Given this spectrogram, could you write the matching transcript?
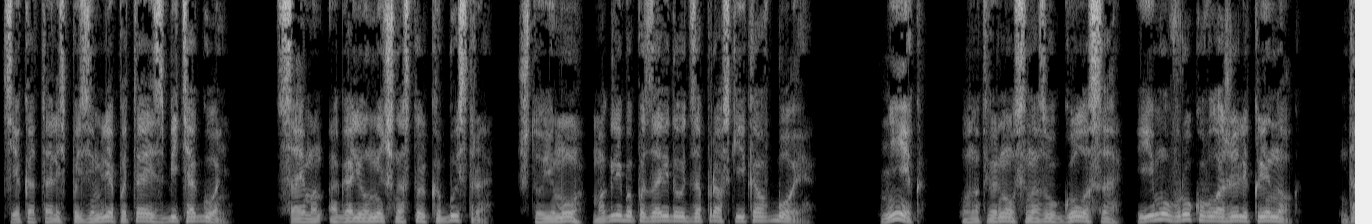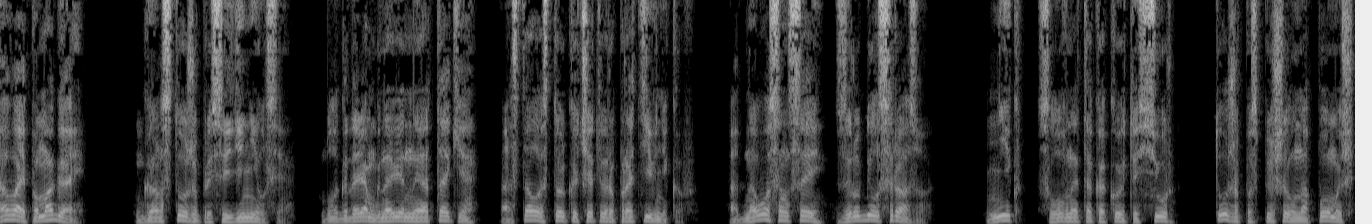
Те катались по земле, пытаясь сбить огонь. Саймон оголил меч настолько быстро, что ему могли бы позавидовать заправские ковбои. «Ник!» Он отвернулся на звук голоса, и ему в руку вложили клинок. «Давай, помогай!» Ганс тоже присоединился. Благодаря мгновенной атаке осталось только четверо противников. Одного сенсей зарубил сразу. Ник, словно это какой-то сюр, тоже поспешил на помощь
